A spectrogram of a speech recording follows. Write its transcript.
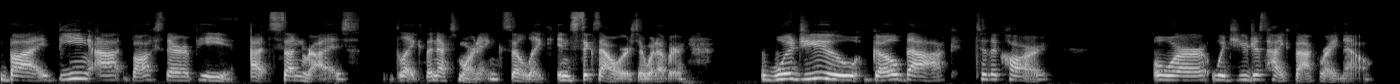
by being at box therapy at sunrise, like the next morning, so like in six hours or whatever, would you go back to the car or would you just hike back right now?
